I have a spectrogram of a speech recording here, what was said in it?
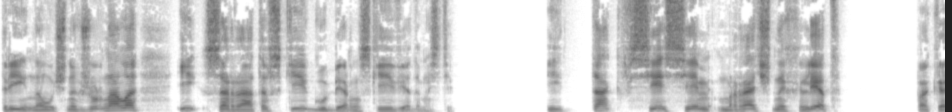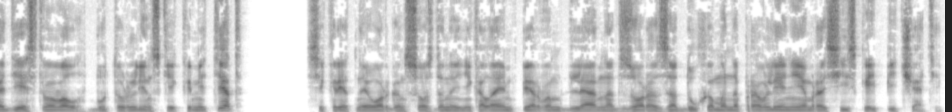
три научных журнала и «Саратовские губернские ведомости». И так все семь мрачных лет, пока действовал Бутурлинский комитет – секретный орган, созданный Николаем I для надзора за духом и направлением российской печати.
